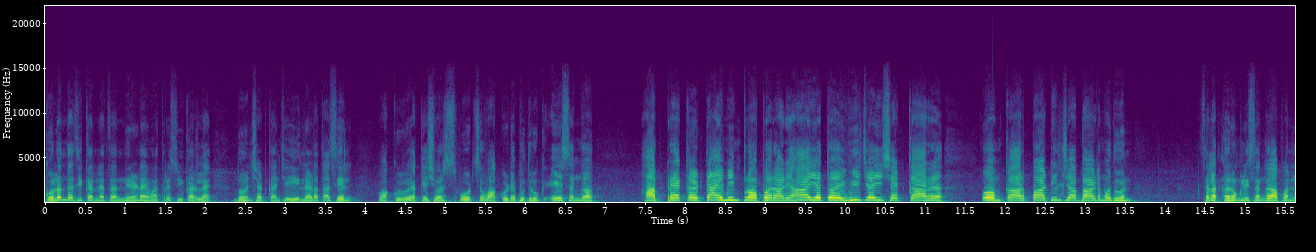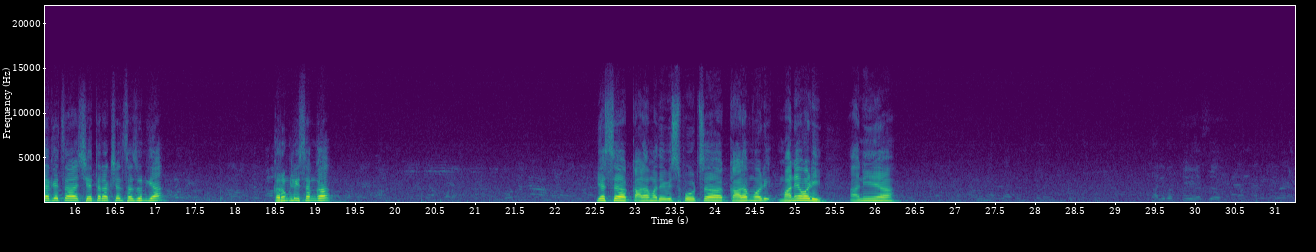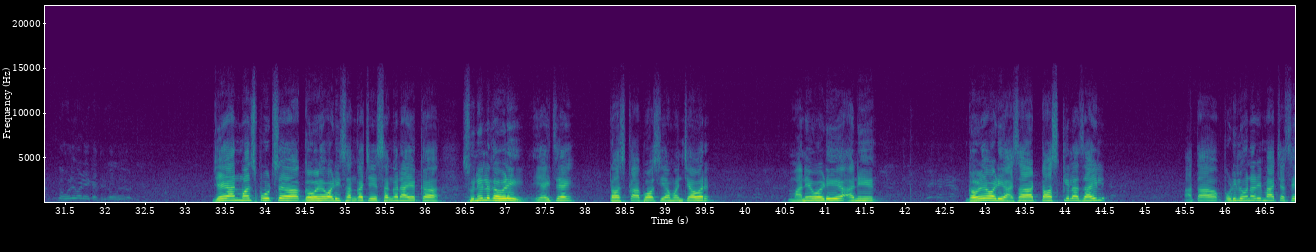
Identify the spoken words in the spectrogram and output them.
गोलंदाजी करण्याचा निर्णय मात्र स्वीकारलाय. दोन षटकांची ही लढत असेल. वाकु वाकेश्वर स्पोर्ट्स वाकुडे बुद्रुक ए संघ. हाफ ट्रॅकर टायमिंग प्रॉपर आणि हा येतोय विजयी षटकार ओमकार पाटीलच्या बॅटमधून. चला करुंगली संघ आपण लगेच क्षेत्ररक्षण सजून घ्या. करुंगली संघ. यस काळामध्ये स्पोर्ट्स काळमवाडी मानेवाडी आणि जय हनुमान स्पोर्ट्स गवळेवाडी संघाचे संघनायक सुनील गवळे यायचं आहे. टॉस्का बॉस या मंचावर. मानेवाडी आणि गवळेवाडी असा टॉस केला जाईल. आता पुढील होणारी मॅच असेल.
